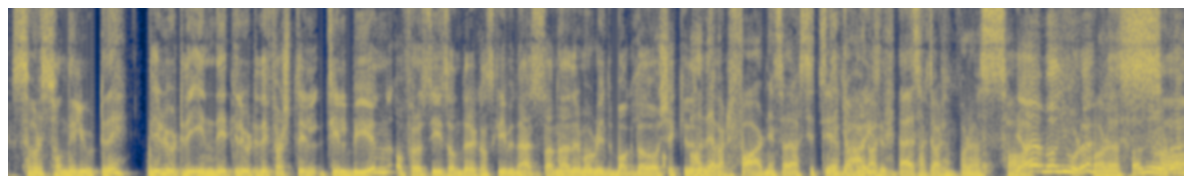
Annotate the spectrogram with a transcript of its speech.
Så var det sånn de lurte de? De lurte de inn dit. De lurte de først til, til byen, og for å si sånn, dere kan skrive under her, så sa de nei, dere må bli til Bagdad og sjekke det. Hadde jeg vært faren din, så hadde jeg sittet Stikk hver dag. Nei, Jeg hadde sagt det var sånn var det sa? Ja, ja, men han gjorde det. Var det han gjorde det.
